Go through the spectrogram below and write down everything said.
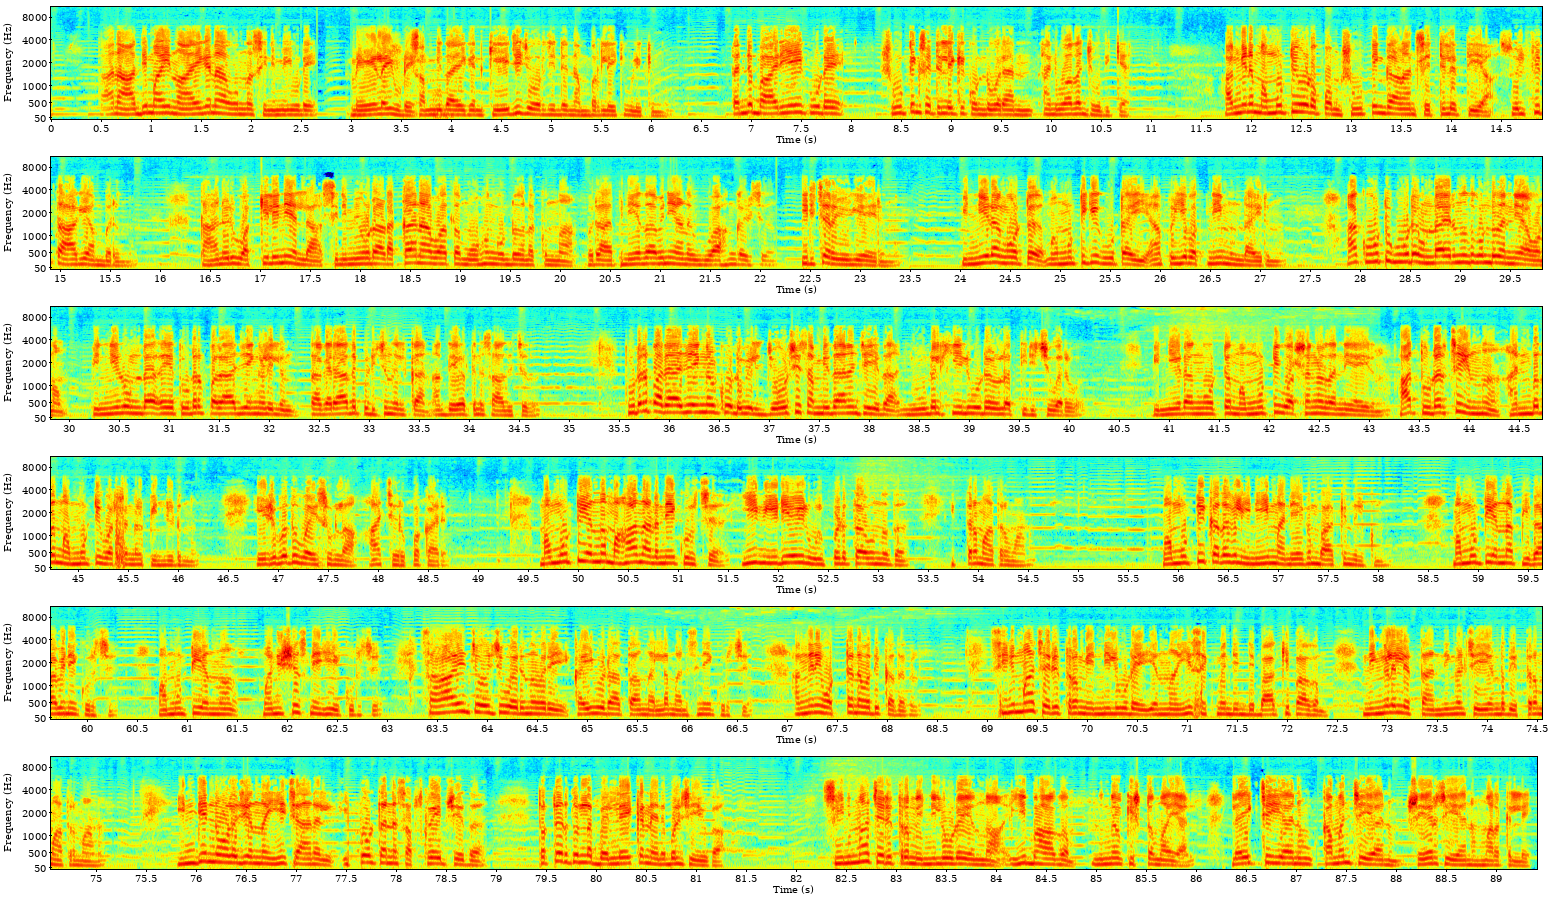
താൻ ആദ്യമായി നായകനാകുന്ന സിനിമയുടെ മേളയുടെ സംവിധായകൻ കെ ജി ജോർജിന്റെ നമ്പറിലേക്ക് വിളിക്കുന്നു. തന്റെ ഭാര്യയെ കൂടെ ഷൂട്ടിംഗ് സെറ്റിലേക്ക് കൊണ്ടുവരാൻ അനുവാദം ചോദിക്കാൻ. അങ്ങനെ മമ്മൂട്ടിയോടൊപ്പം ഷൂട്ടിംഗ് കാണാൻ സെറ്റിലെത്തിയ സുൽഫിത്ത് ആകെ അമ്പരുന്നു. താനൊരു വക്കീലിനെയല്ല സിനിമയോട് അടക്കാനാവാത്ത മോഹം കൊണ്ടു നടക്കുന്ന ഒരു അഭിനേതാവിനെയാണ് വിവാഹം കഴിച്ചത്. തിരിച്ചറിയുകയായിരുന്നു. പിന്നീട് അങ്ങോട്ട് മമ്മൂട്ടിക്ക് കൂട്ടായി ആ പ്രിയ പത്നിയും ഉണ്ടായിരുന്നു. ആ കൂട്ടുകൂടെ ഉണ്ടായിരുന്നത് കൊണ്ട് തന്നെയാവണം പിന്നീടുണ്ടായ തുടർ പരാജയങ്ങളിലും തകരാതെ പിടിച്ചു നിൽക്കാൻ അദ്ദേഹത്തിന് സാധിച്ചത്. തുടർ പരാജയങ്ങൾക്കൊടുവിൽ ജോഷി സംവിധാനം ചെയ്ത ന്യൂഡൽഹിയിലൂടെയുള്ള തിരിച്ചുവരവ്. പിന്നീട് അങ്ങോട്ട് മമ്മൂട്ടി വർഷങ്ങൾ തന്നെയായിരുന്നു. ആ തുടർച്ച ഇന്ന് അൻപത് മമ്മൂട്ടി വർഷങ്ങൾ പിന്നിടുന്നു. എഴുപത് വയസ്സുള്ള ആ ചെറുപ്പക്കാരൻ. മമ്മൂട്ടി എന്ന മഹാനടനെ കുറിച്ച് ഈ വീഡിയോയിൽ ഉൾപ്പെടുത്താവുന്നത് ഇത്രമാത്രമാണ്. മമ്മൂട്ടി കഥകൾ ഇനിയും അനേകം ബാക്കി നിൽക്കുന്നു. മമ്മൂട്ടി എന്ന പിതാവിനെ കുറിച്ച് മമ്മൂട്ടി എന്ന മനുഷ്യ സ്നേഹിയെക്കുറിച്ച് സഹായം ചോദിച്ചു വരുന്നവരെ കൈവിടാത്ത നല്ല മനസ്സിനെ കുറിച്ച് അങ്ങനെ ഒട്ടനവധി കഥകൾ. സിനിമാ ചരിത്രം എന്നിലൂടെ എന്ന ഈ സെഗ്മെന്റിന്റെ ബാക്കി ഭാഗം നിങ്ങളിൽ എത്താൻ നിങ്ങൾ ചെയ്യേണ്ടത് ഇത്ര മാത്രമാണ്. ഇന്ത്യൻ നോളജ് എന്ന ഈ ചാനൽ ഇപ്പോൾ തന്നെ സബ്സ്ക്രൈബ് ചെയ്ത് തൊട്ടടുത്തുള്ള ബെല്ലൈക്കൺ എനബിൾ ചെയ്യുക. സിനിമാ ചരിത്രം എന്നിലൂടെ എന്ന ഈ ഭാഗം നിങ്ങൾക്കിഷ്ടമായാൽ ലൈക്ക് ചെയ്യാനും കമന്റ് ചെയ്യാനും ഷെയർ ചെയ്യാനും മറക്കല്ലേ?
